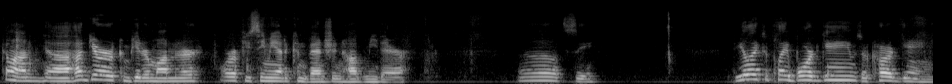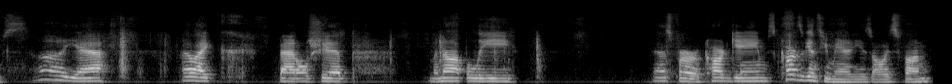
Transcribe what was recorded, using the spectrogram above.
Come on, uh, hug your computer monitor, or if you see me at a convention, hug me there. Uh, let's see. Do you like to play board games or card games? Uh, yeah. I like Battleship, Monopoly. As for card games, Cards Against Humanity is always fun.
